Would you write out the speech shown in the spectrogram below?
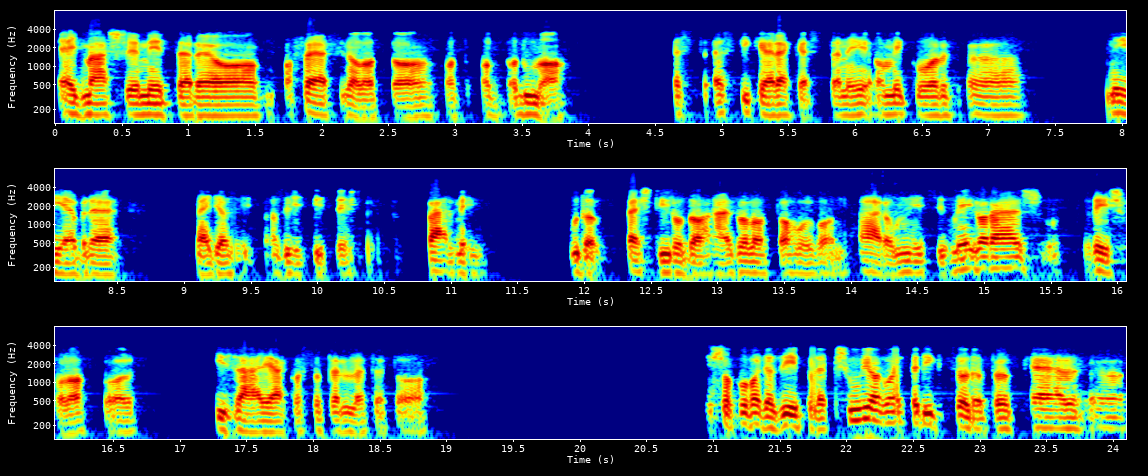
egy-másfél méterre a, a felszín alatt a, a, a Duna. Ezt, ezt ki kell rekeszteni, amikor uh, mélyebbre megy az, az építés. Bár még Budapesti irodaház alatt, ahol van három-négy mélygarázs, ott résfalakkal kizárják azt a területet a és akkor vagy az épület súlya, vagy pedig cölöpökkel uh,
